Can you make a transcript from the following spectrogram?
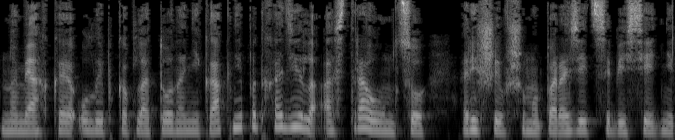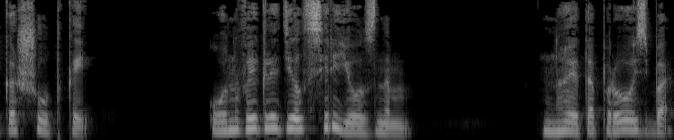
но мягкая улыбка Платона никак не подходила остроумцу, решившему поразить собеседника шуткой. Он выглядел серьезным. Но это просьба.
